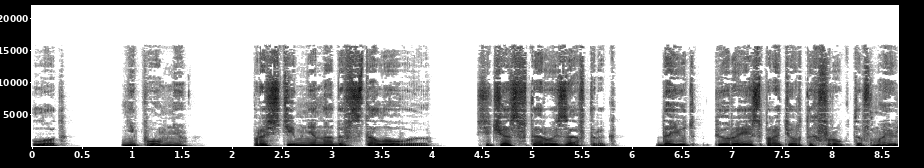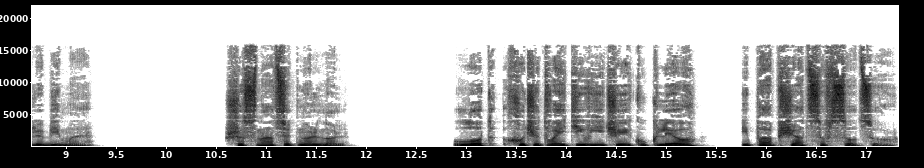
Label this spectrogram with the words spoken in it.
Лот, не помню. Прости, мне надо в столовую. Сейчас второй завтрак. Дают пюре из протертых фруктов, мое любимое. 16.00. Лот хочет войти в ячейку Клео и пообщаться в социо.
